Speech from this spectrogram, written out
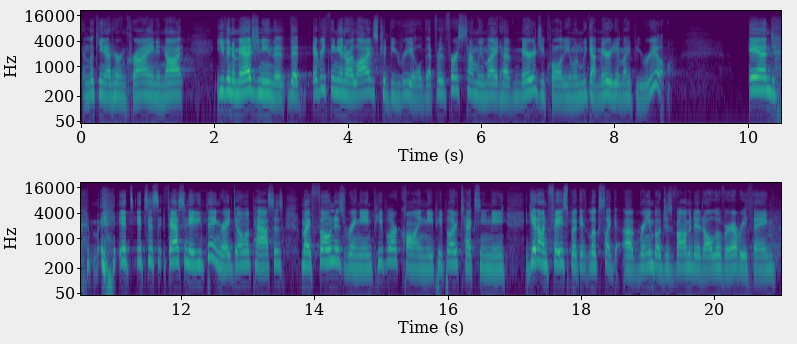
and looking at her and crying and not even imagining that, that everything in our lives could be real, that for the first time we might have marriage equality, and when we got married, it might be real. And it's, it's this fascinating thing, right? DOMA passes, my phone is ringing, people are calling me, people are texting me. You get on Facebook, it looks like a rainbow just vomited all over everything.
